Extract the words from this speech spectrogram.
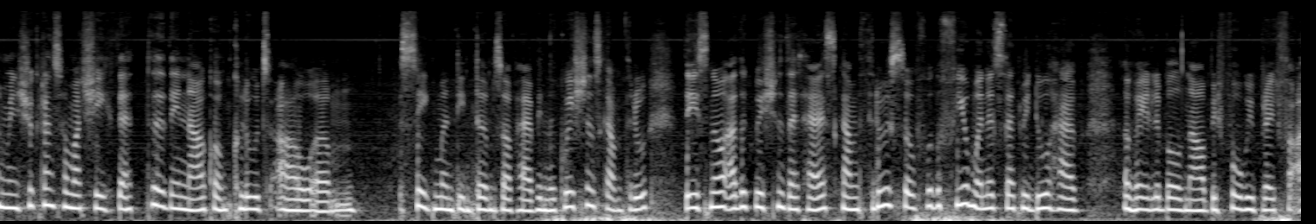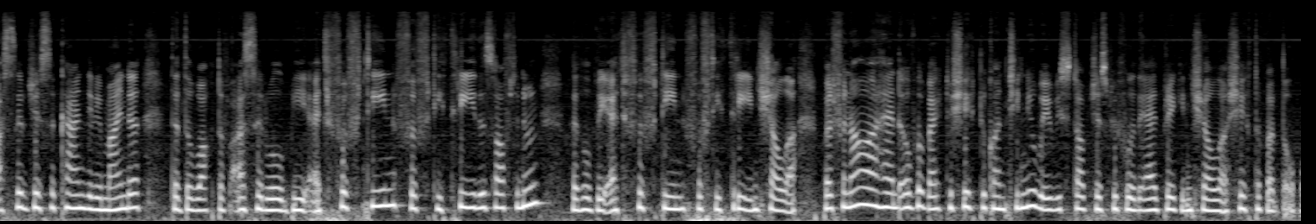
I mean, shukran so much, Sheikh. That uh, then now concludes our um, segment in terms of having the questions come through. There is no other questions that has come through. So for the few minutes that we do have available now before we break for Asr, just a kind reminder that the waqt of Asr will be at 15.53 this afternoon. That will be at 15.53 inshallah. But for now, I hand over back to Sheikh to continue where we stopped just before the ad break inshallah. Sheikh Tafaddal.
